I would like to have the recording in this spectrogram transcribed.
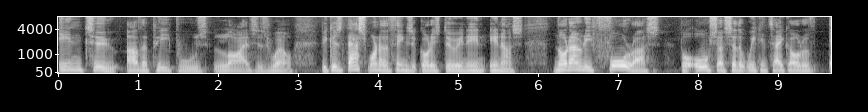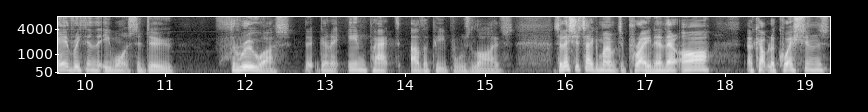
into other people's lives as well. Because that's one of the things that God is doing in, in us, not only for us, but also so that we can take hold of everything that He wants to do through us that's going to impact other people's lives. So let's just take a moment to pray. Now, there are a couple of questions.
